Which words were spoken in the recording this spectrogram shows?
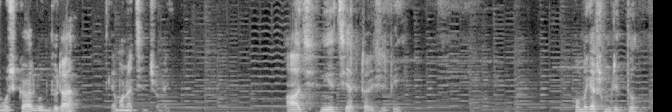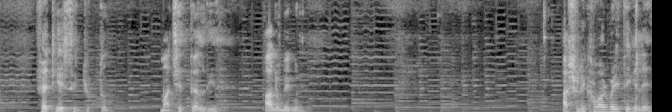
নমস্কার বন্ধুরা, কেমন আছেন সবাই? আজ নিয়েছি একটা রেসিপি ওমেগা সমৃদ্ধ ফ্যাটি অ্যাসিড যুক্ত মাছের তেল দিয়ে আলু বেগুন। আসলে খামার বাড়িতে গেলে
